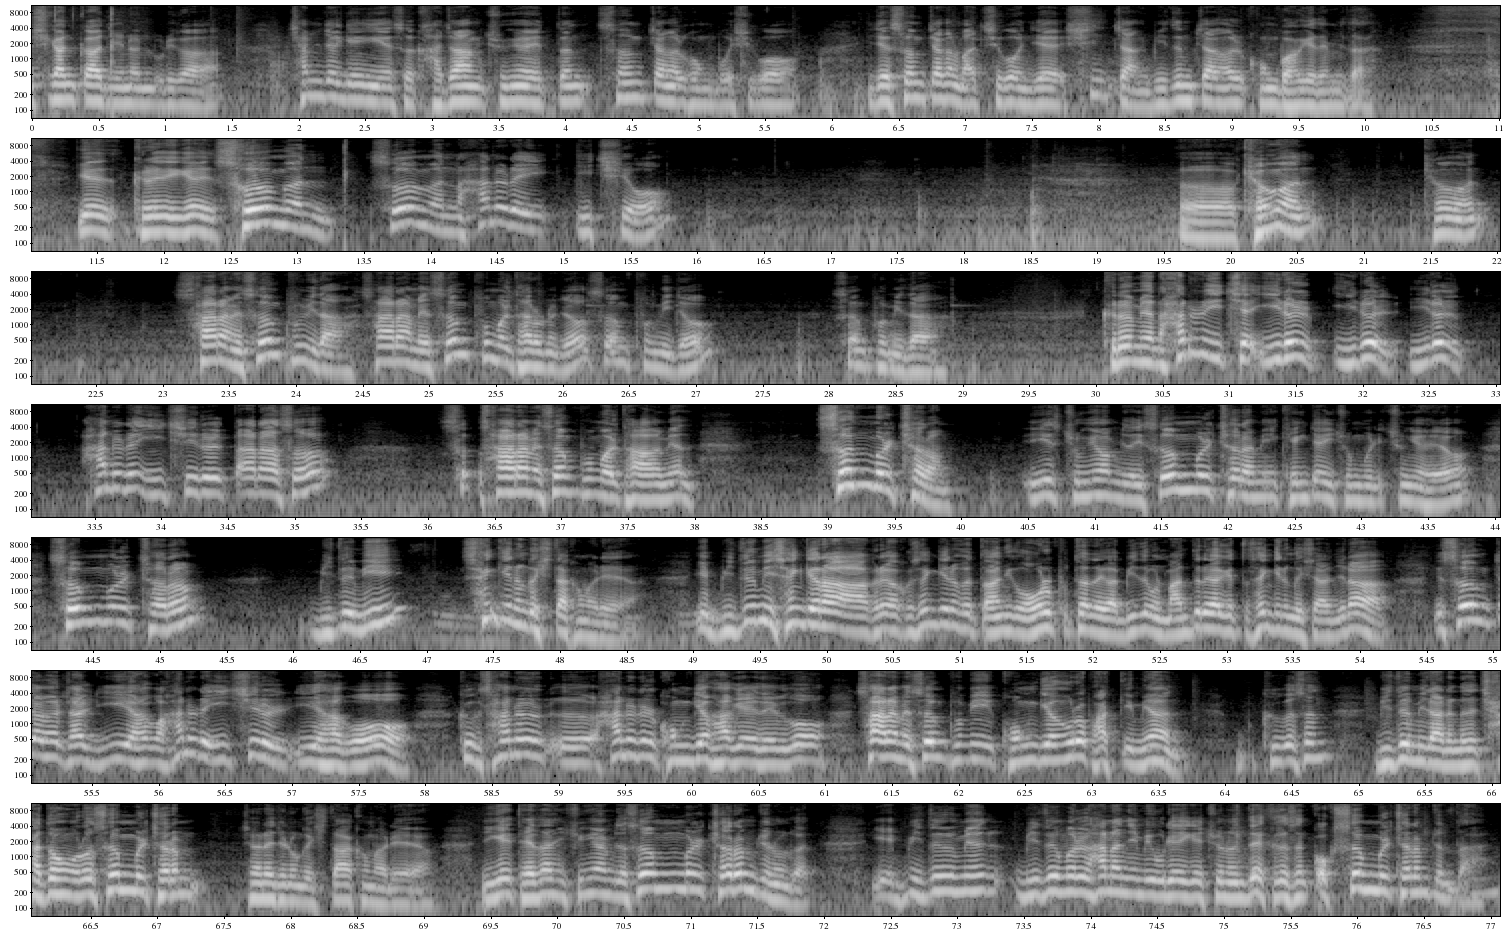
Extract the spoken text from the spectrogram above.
시간까지는 우리가 참저경에서 가장 중요했던 성장을 공부하시고 이제 성장을 마치고 이제 신장, 믿음장을 공부하게 됩니다. 이게 그래 이게 성은 성은 하늘의 이치요. 어, 경은 경은 사람의 성품이다. 사람의 성품을 다루는죠. 성품이죠. 성품이다. 그러면 하늘의 이치 이를 이를 이를 하늘의 이치를 따라서 서- 사람의 성품을 다하면 선물처럼 이게 중요합니다. 이 선물처럼이 굉장히 중요해요. 선물처럼 믿음이 생기는 것이다 그 말이에요. 이게 믿음이 생겨라 그래갖고 생기는 것도 아니고 오늘부터 내가 믿음을 만들어야겠다 생기는 것이 아니라 이 성장을 잘 이해하고 하늘의 이치를 이해하고 그 하늘 어, 하늘을 공경하게 되고 사람의 성품이 공경으로 바뀌면 그것은 믿음이라는 것은 자동으로 선물처럼 전해주는 것이다 그 말이에요. 이게 대단히 중요합니다. 선물처럼 주는 것. 이게 믿음을 믿음을 하나님이 우리에게 주는데 그것은 꼭 선물처럼 준다.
